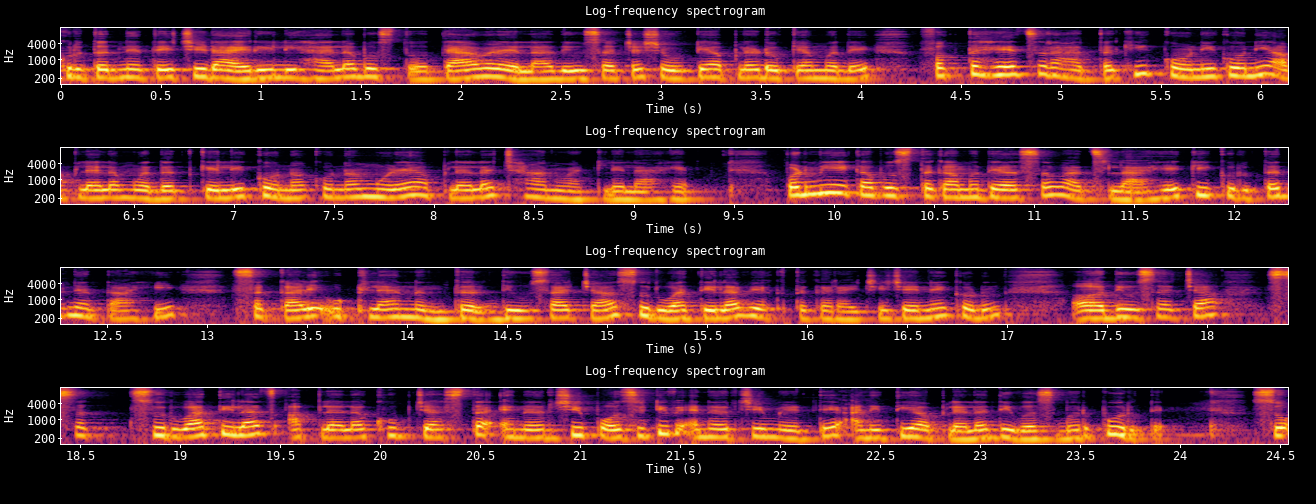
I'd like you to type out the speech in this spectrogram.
कृतज्ञतेची डायरी लिहायला बसतो त्यावेळेला दिवसाच्या शेवटी आपल्या डोक्यामध्ये फक्त हेच राहतं की कोणी कोणी आपल्याला मदत केली कोणाकोणामुळे आपल्याला छान वाटलेलं आहे. पण मी एका पुस्तकामध्ये असं वाचलं आहे की कृतज्ञता ही सकाळी उठल्यानंतर दिवसाच्या सुरुवातीला व्यक्त करायची. जेणेकरून दिवसाच्या स सुरुवातीलाच आपल्याला खूप जास्त एनर्जी पॉझिटिव्ह एनर्जी मिळते आणि ती आपल्याला दिवसभर पुरते. सो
